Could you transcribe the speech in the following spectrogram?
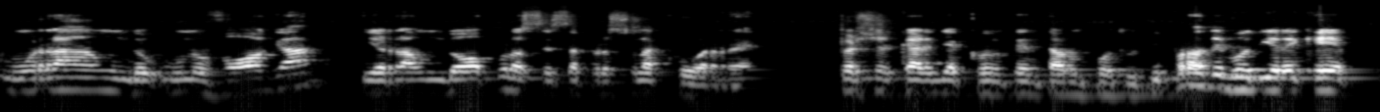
un round uno voga, il round dopo la stessa persona corre per cercare di accontentare un po' tutti. Però devo dire che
